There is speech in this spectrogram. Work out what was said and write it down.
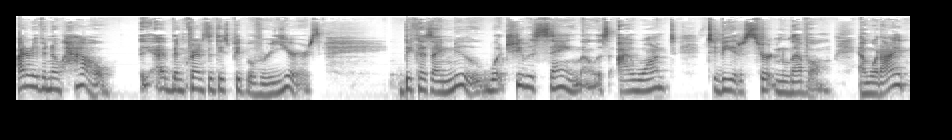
I don't even know how. I've been friends with these people for years because I knew what she was saying, though, is I want to be at a certain level. And what I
